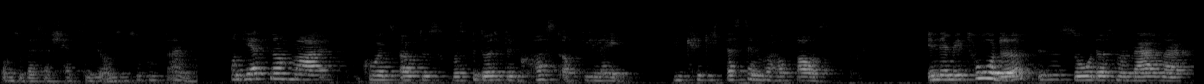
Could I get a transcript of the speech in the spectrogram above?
umso besser schätzen wir uns in Zukunft ein. Und jetzt nochmal kurz auf das, was bedeutet denn Cost of Delay? Wie kriege ich das denn überhaupt raus? In der Methode ist es so, dass man da sagt,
